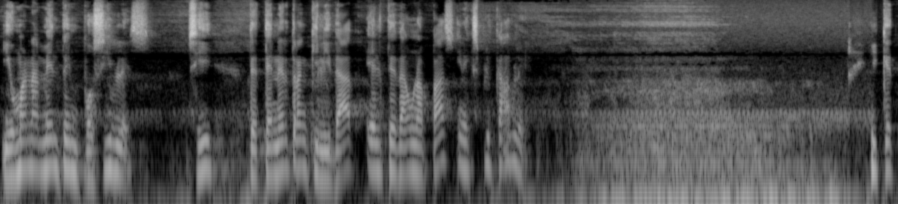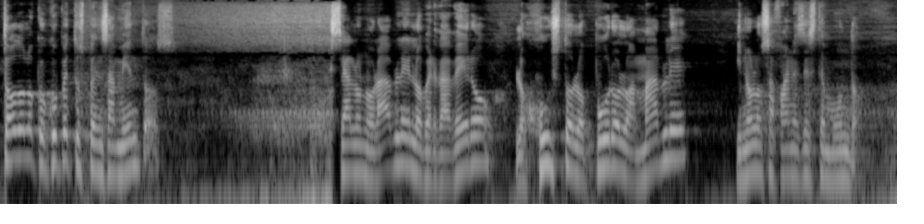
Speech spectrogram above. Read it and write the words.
y humanamente imposibles. ¿sí? De tener tranquilidad, Él te da una paz inexplicable. Y que todo lo que ocupe tus pensamientos sea lo honorable, lo verdadero, lo justo, lo puro, lo amable y no los afanes de este mundo.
